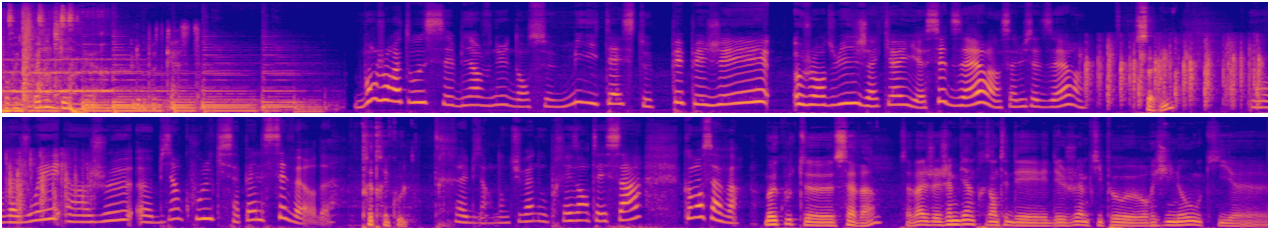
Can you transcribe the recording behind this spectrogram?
Pour une poignée de gamers, le podcast. Bonjour à tous et bienvenue dans ce mini-test PPG. Aujourd'hui, j'accueille Setzer. Salut Setzer. Salut, Et on va jouer à un jeu euh, bien cool qui s'appelle Severed. très très cool. Très bien. Donc tu vas nous présenter ça. Comment ça va? Bon écoute, euh, ça va, ça va. J'ai- J'aime bien présenter des, des jeux un petit peu originaux qui, euh,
